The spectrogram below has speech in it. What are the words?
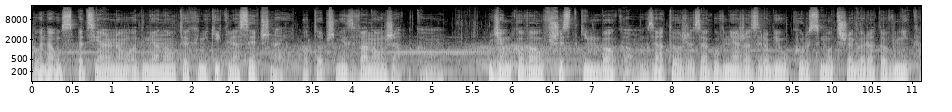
Płynął specjalną odmianą techniki klasycznej, potocznie zwaną żabką. Dziękował wszystkim bokom za to, że za gówniarza zrobił kurs młodszego ratownika,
